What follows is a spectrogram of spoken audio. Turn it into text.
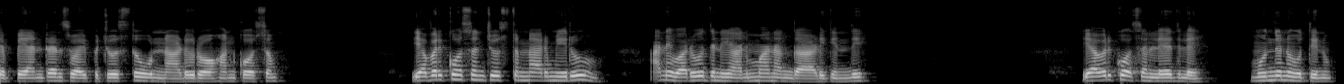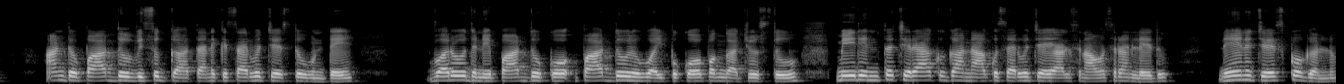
చెప్పి ఎంట్రన్స్ వైపు చూస్తూ ఉన్నాడు రోహన్ కోసం. ఎవరి కోసం చూస్తున్నారు మీరు? అని వరుదిని అనుమానంగా అడిగింది. ఎవరి కోసం లేదులే ముందు నువ్వు తిను అంటూ పార్దు విసుగ్గా తనకి సర్వ్ చేస్తూ ఉంటే వరుదిని పార్దు కో పార్దు వైపు కోపంగా చూస్తూ మీరింత చిరాకుగా నాకు సర్వ్ చేయాల్సిన అవసరం లేదు నేను చేసుకోగలను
